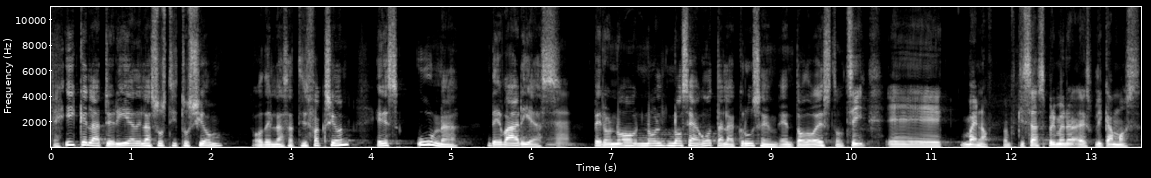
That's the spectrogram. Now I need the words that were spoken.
Sí. y que la teoría de la sustitución o de la satisfacción es una de varias, pero no, no, no se agota la cruz en, en todo esto. Sí, eh, bueno, quizás primero explicamos.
